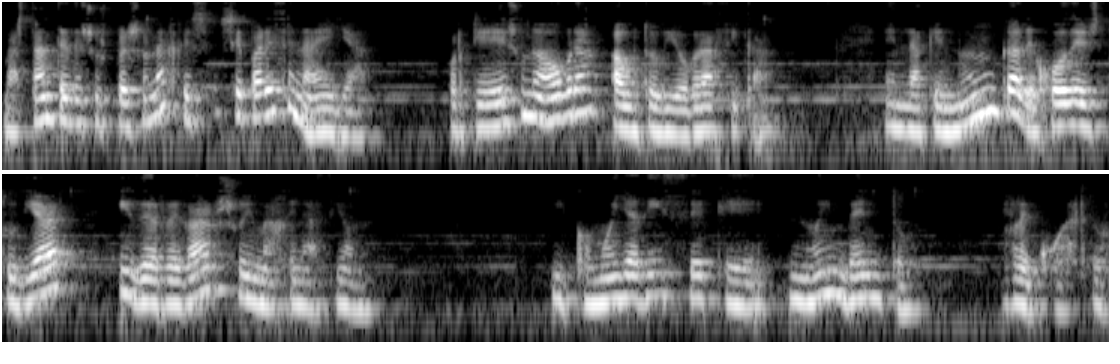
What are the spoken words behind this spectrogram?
bastante de sus personajes se parecen a ella, porque es una obra autobiográfica, en la que nunca dejó de estudiar y de regar su imaginación. Y como ella dice que no invento, recuerdo.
